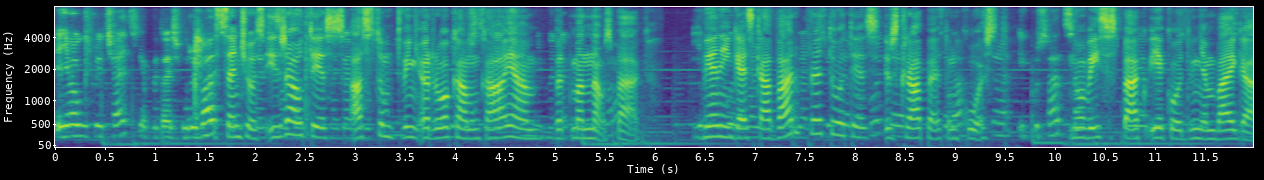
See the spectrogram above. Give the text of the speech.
Es cenšos izrauties, atstumt viņu ar rokām un kājām, bet man nav spēka. Vienīgais, kā varu pretoties, ir skrāpēt un kost. No visas spēku iekot viņam baigā,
